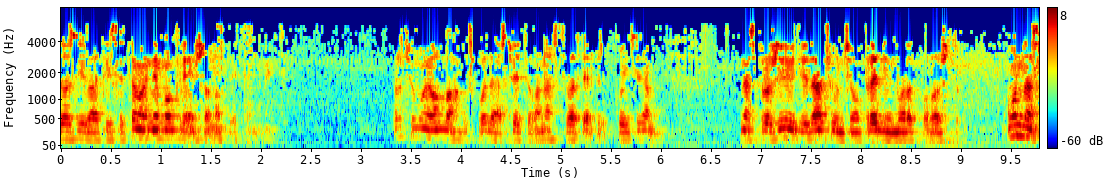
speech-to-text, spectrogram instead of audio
doziva, ti se tamo njemu okreneš, on opet tamo. Proći moj Allah, gospodar svjetova, naš stvrte koji će nam nas proživiti račun ćemo pred njim morat položiti. On nas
